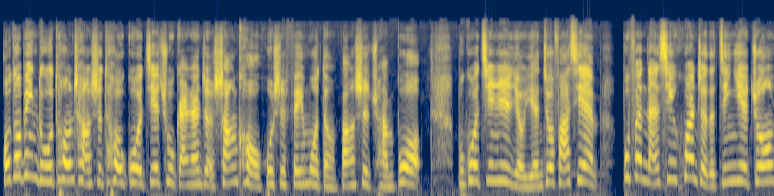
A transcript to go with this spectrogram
猴痘病毒通常是透过接触感染者伤口或是飞沫等方式传播。不过，近日有研究发现，部分男性患者的精液中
